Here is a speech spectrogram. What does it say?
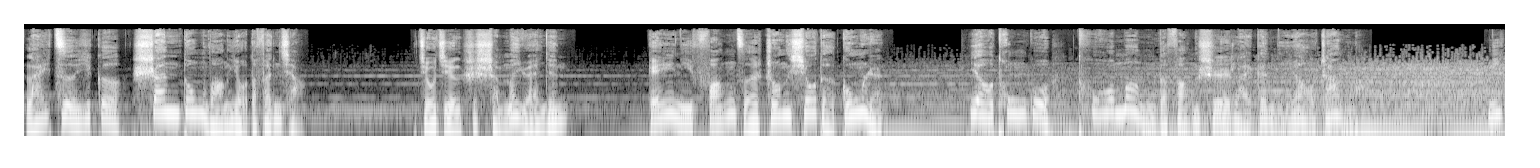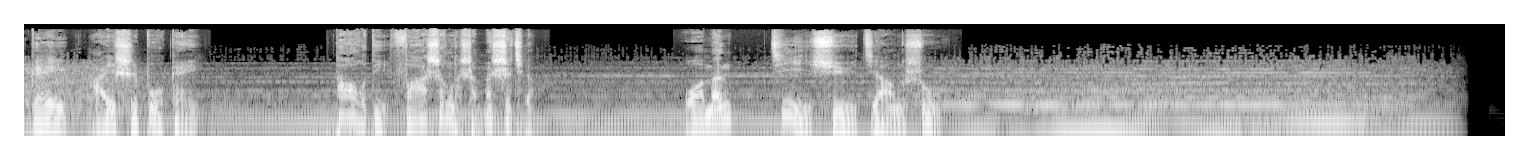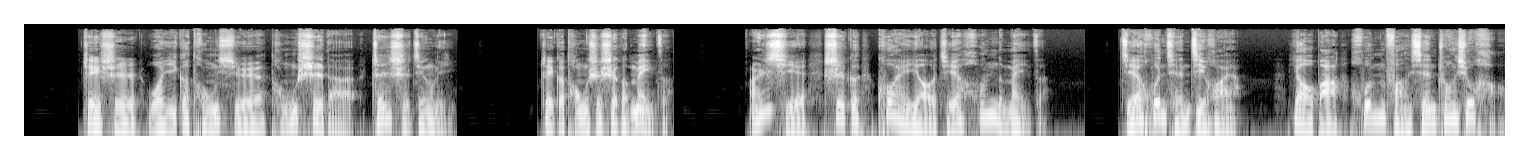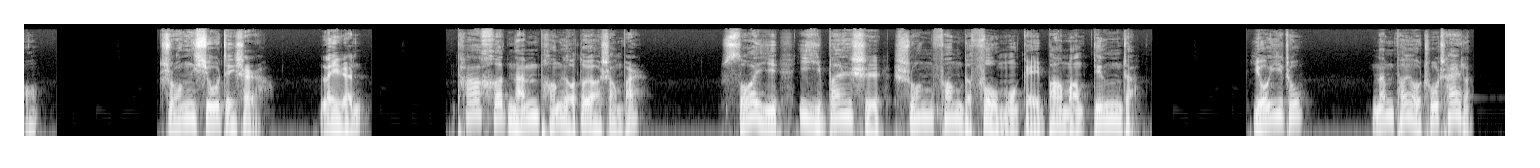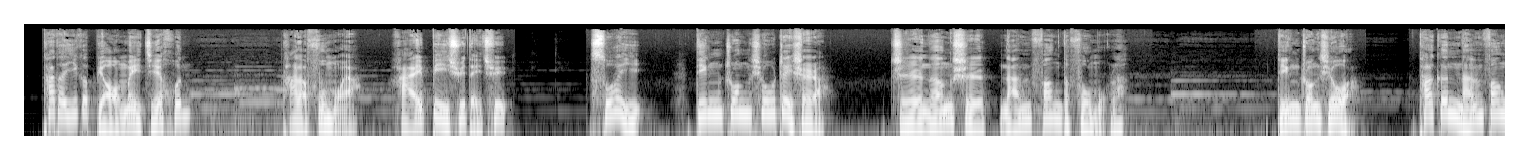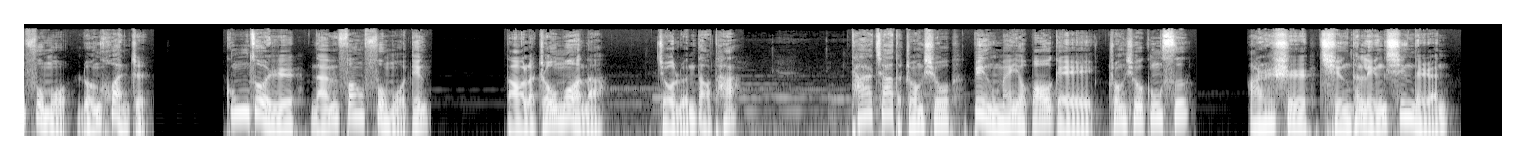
来自一个山东网友的分享，究竟是什么原因，给你房子装修的工人要通过托梦的方式来跟你要账呢？你给还是不给？到底发生了什么事情？我们继续讲述。这是我一个同学同事的真实经历。这个同事是个妹子，而且是个快要结婚的妹子。结婚前计划呀，要把婚房先装修好。装修这事儿啊，累人。她和男朋友都要上班，所以一般是双方的父母给帮忙盯着。有一周，男朋友出差了。他的一个表妹结婚，他的父母呀还必须得去，所以盯装修这事儿啊，只能是男方的父母了。盯装修啊，他跟男方父母轮换制，工作日男方父母盯，到了周末呢，就轮到他。他家的装修并没有包给装修公司，而是请的零星的人。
